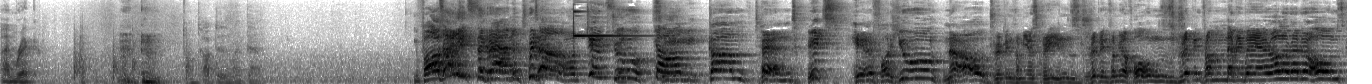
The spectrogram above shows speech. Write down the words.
I'm Rick. Don't talk to them like that. You follow us on Instagram and Twitter. Juicy content, it's here for you now. Dripping from your screens, dripping from your phones, dripping from everywhere, all around your homes.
